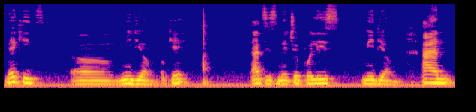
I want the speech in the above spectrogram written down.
make it uh, medium okay? That is metropolis medium. And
